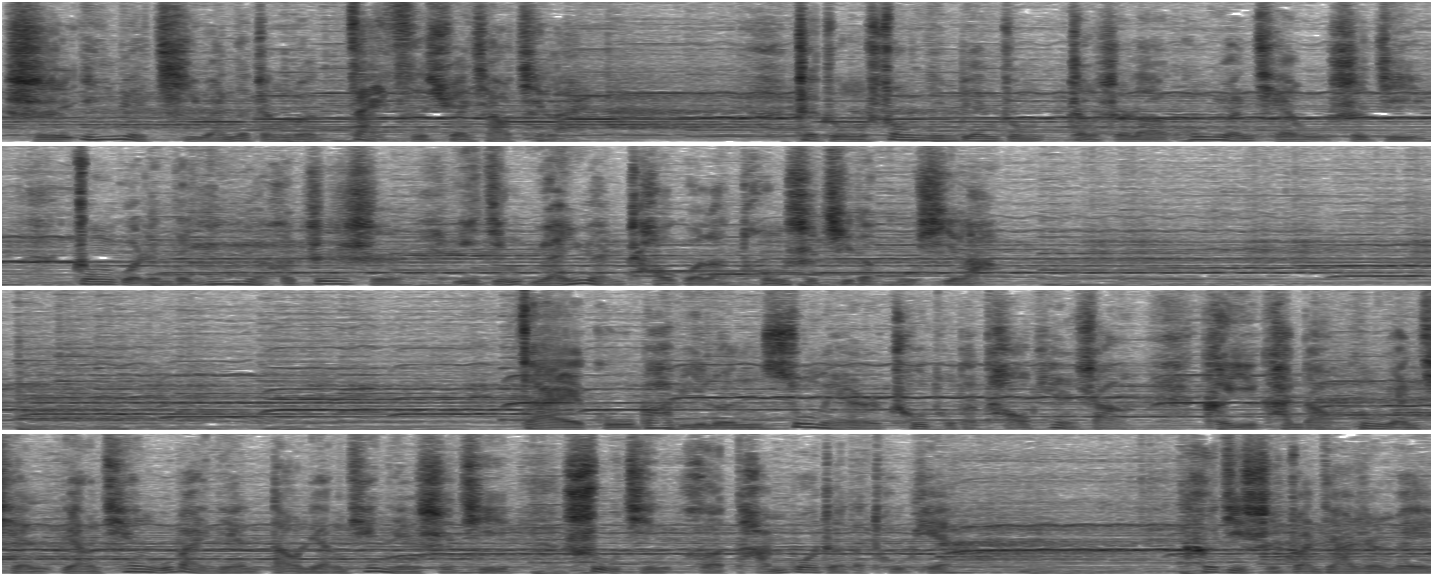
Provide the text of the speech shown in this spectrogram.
使音乐起源的争论再次喧嚣起来。这种双音编钟证实了公元前五世纪中国人的音乐和知识已经远远超过了同时期的古希腊。在古巴比伦苏美尔出土的陶片上，可以看到公元前两千五百年到两千年时期竖琴和弹拨者的图片。科技史专家认为，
